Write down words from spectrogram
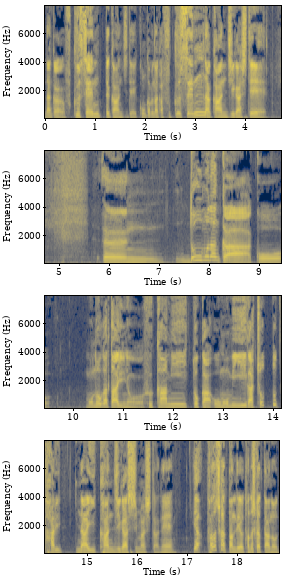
なんか伏線って感じで、今回もなんか伏線な感じがして、うーん、どうもなんか、こう、物語の深みとか重みがちょっと足りない感じがしましたね。いや、楽しかったんだよ。楽しかった。あの、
